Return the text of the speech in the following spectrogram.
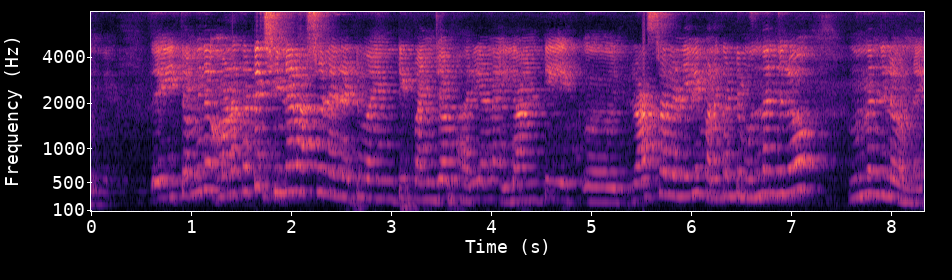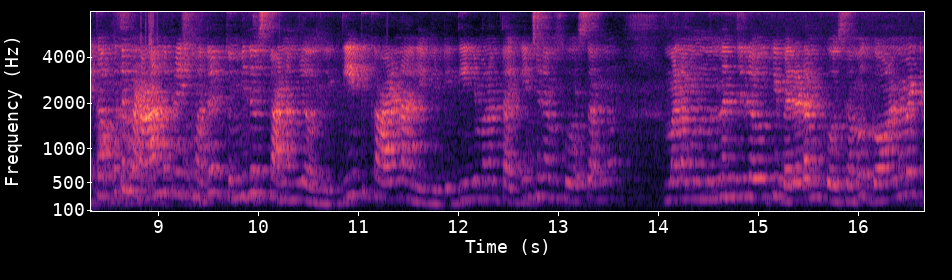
ఉంది. ఈ తొమ్మిదో మనకంటే చిన్న రాష్ట్రాలు అయినటువంటి పంజాబ్ హర్యానా ఇలాంటి రాష్ట్రాలు అనేవి మనకంటే ముందంజలో ముందంజలో ఉన్నాయి. కాకపోతే మన ఆంధ్రప్రదేశ్ మాత్రం తొమ్మిదవ స్థానంలో ఉంది. దీనికి కారణాలు ఏమిటి? దీన్ని మనం తగ్గించడం కోసము మనం ముందంజలోకి వెళ్ళడం కోసము గవర్నమెంట్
